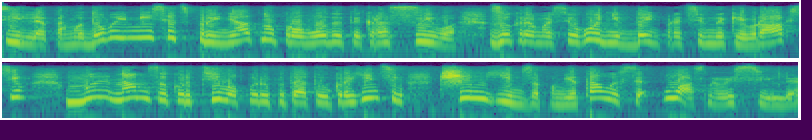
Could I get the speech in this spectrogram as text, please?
Весілля та медовий місяць прийнятно проводити красиво. Зокрема, сьогодні, в день працівників РАКСів, ми нам закортіло перепитати українців, чим їм запам'яталося власне весілля.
